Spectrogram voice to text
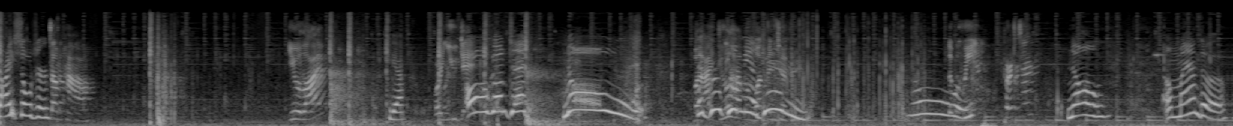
Die, soldier. somehow. You alive? Yeah. Or you dead? Oh, I'm dead. No. but the I girl do killed have me a weapon to. again. No. The queen person? No. Amanda.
